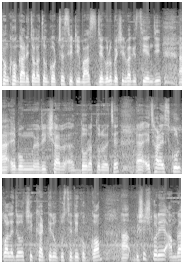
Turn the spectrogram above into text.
সংখ্যক গাড়ি চলাচল করছে সিটি বাস, যেগুলো বেশিরভাগই সিএনজি এবং রিক্সার দৌরাত্ম রয়েছে। এছাড়া স্কুল, কলেজেও শিক্ষার্থীর উপস্থিতি খুব কম। বিশেষ করে আমরা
